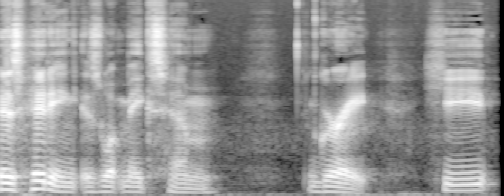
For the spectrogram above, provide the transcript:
his hitting is what makes him great. he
